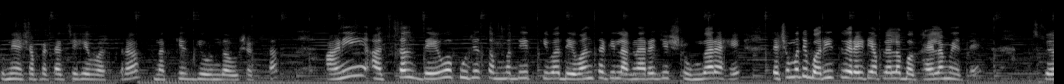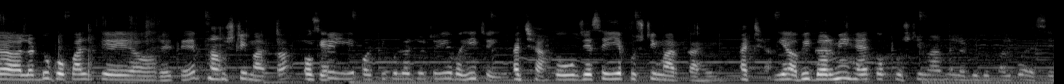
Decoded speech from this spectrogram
तुम्ही अशा प्रकारचे हे वस्त्र नक्कीच घेऊन जाऊ शकता. आणि आजकाल देवपूजे संबंधित किंवा देवांसाठी लागणारे जे शृंगार आहे त्याच्यामध्ये बरीच व्हेरायटी आपल्याला बघायला मिळते. लड्डू गोपाल के रहते हैं। पुष्टि मार्क. का ओके। उसके लिए पर्टिकुलर जो चाहिए वही चाहिए अच्छा. तो जैसे ये पुष्टि मार्क का है अच्छा. ये अभी गर्मी है तो पुष्टि मार्क में लड्डू गोपाल को ऐसे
